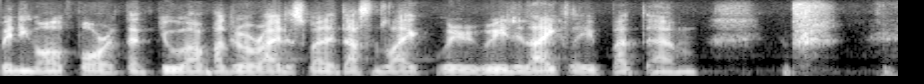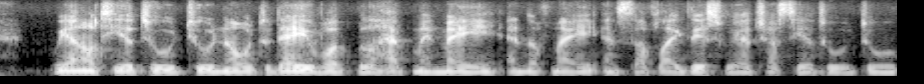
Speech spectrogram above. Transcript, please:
winning all four. That you are, but you're right as well. It doesn't like we really likely, but um, we are not here to to know today what will happen in May, end of May, and stuff like this. We are just here to to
